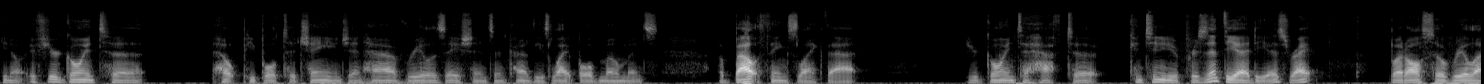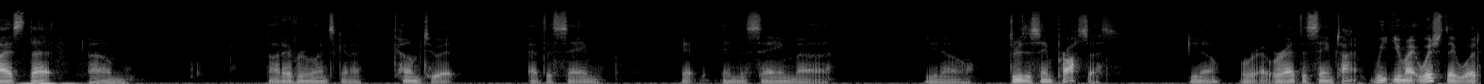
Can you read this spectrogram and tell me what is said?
you know, if you're going to help people to change and have realizations and kind of these light bulb moments about things like that, you're going to have to continue to present the ideas, right? But also realize that um, not everyone's going to come to it at the same in the same uh, you know through the same process you know or or at the same time we you might wish they would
